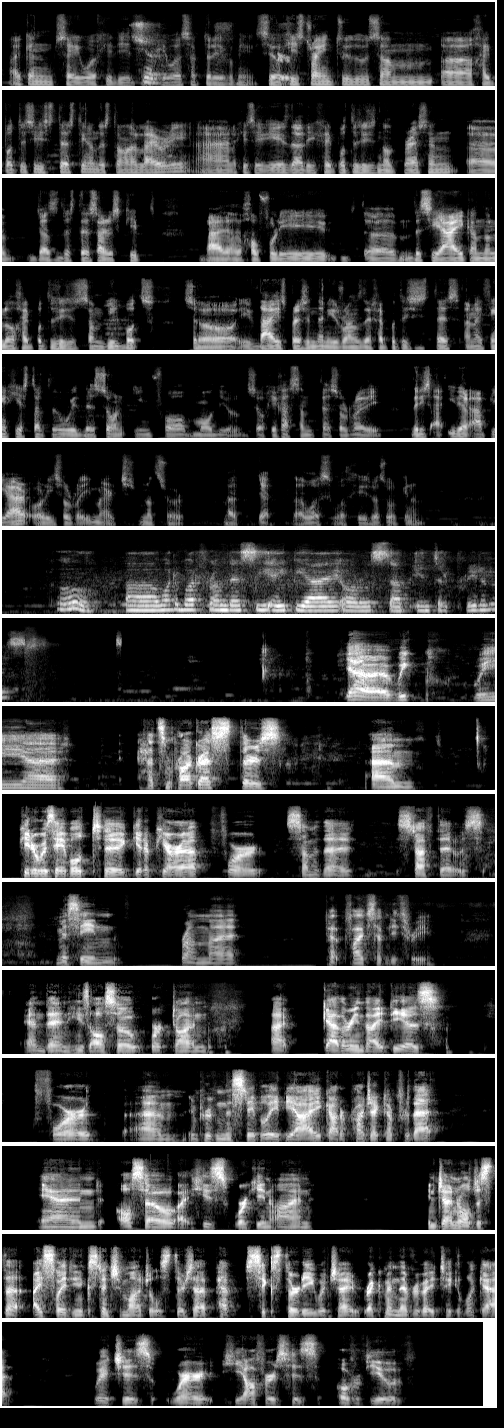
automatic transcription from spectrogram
I can say what he did. Sure. He was actually with me. So he's trying to do some uh, hypothesis testing on the standard library, and his idea is that if hypothesis is not present, uh, just the tests are skipped. But uh, hopefully, um, the CI can download hypothesis with some buildbots. So if that is present, then he runs the hypothesis test. And I think he started with the zone info module, so he has some tests already. There is either APR or it's already merged. Not sure, but yeah, that was what he was working on. Cool. Uh, what about from the C API or sub interpreters? Yeah, we we uh, had some progress. There's um, Peter was able to get a PR up for some of the stuff that was missing from uh, PEP 573, and then he's also worked on uh, gathering the ideas for um, improving the stable ABI. Got a project up for that, and also uh, he's working on in general, just the isolating extension modules, there's a PEP 630, which I recommend everybody take a look at, which is where he offers his overview of,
